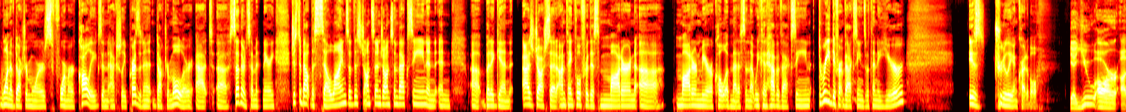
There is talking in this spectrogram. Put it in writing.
one of Dr. Moore's former colleagues and actually president, Dr. Mohler at uh, Southern Seminary, just about the cell lines of this Johnson Johnson vaccine. And and uh, but again, as Josh said, I'm thankful for this modern uh, modern miracle of medicine that we could have a vaccine, three different vaccines within a year, is truly incredible. Yeah, you are uh,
